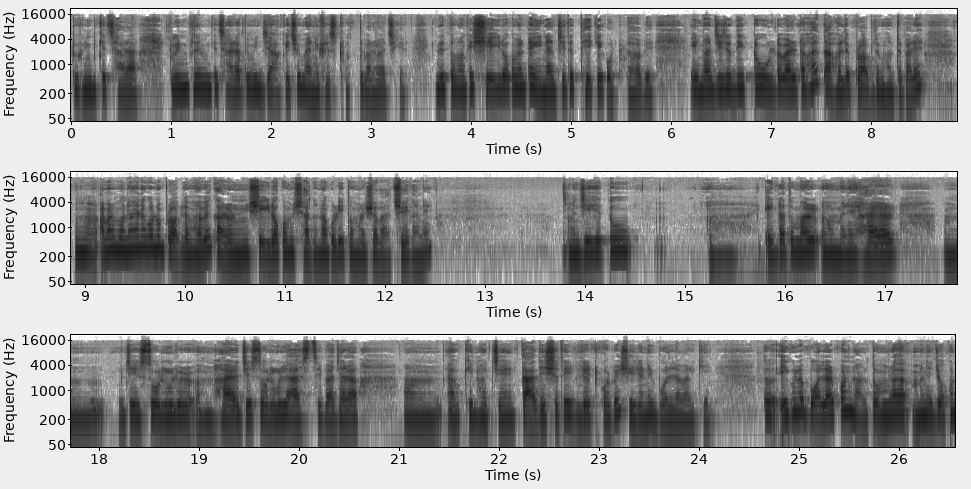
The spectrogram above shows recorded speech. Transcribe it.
টুইনকে ছাড়া টুইন ফ্লেমকে ছাড়া তুমি যা কিছু ম্যানিফেস্ট করতে পারো আজকে। কিন্তু তোমাকে সেই রকম একটা এনার্জিতে থেকে করতে হবে। এনার্জি যদি একটু উল্টোপাল্টা হয়, তাহলে প্রবলেম হতে পারে। আমার মনে হয় না কোনো প্রবলেম হবে, কারণ সেই রকম সাধনা করেই তোমরা সব আছো এখানে। যেহেতু এটা তোমার মানে হায়ার যে সোলগুলোর হায়ার যে সোলগুলো আসছে বা যারা অ্যাকিন হচ্ছে, তাদের সাথে রিলেট করবে সেই জন্যই বললাম আর কি। তো এগুলো বলার পর না, তোমরা মানে যখন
